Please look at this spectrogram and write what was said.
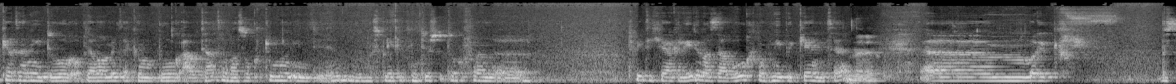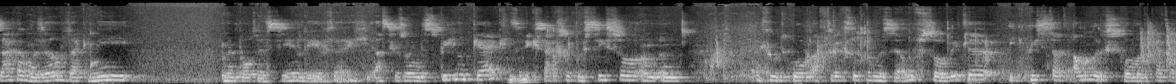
Ik had dat niet door. Op dat moment dat ik een bore-out had, dat was ook toen, in, we spreken het intussen toch van eh 20 jaar geleden, was dat woord nog niet bekend. Hè? Nee. Ehm, maar ik bezag aan mezelf dat ik niet mijn potentieel leefde. Als je zo in de spiegel kijkt, Mhm. ik zag zo precies zo een, een, een goedkoop aftreksel van mezelf. Zo weet je, ik wist dat anders kon. Ik had dat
